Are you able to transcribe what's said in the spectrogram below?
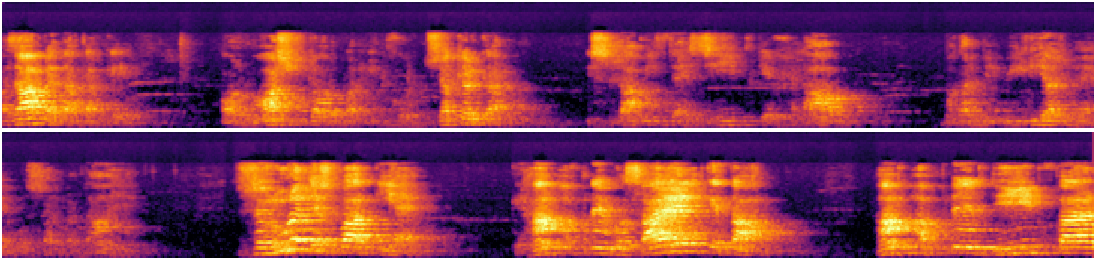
पैदा करके और मुआशी तौर पर इनको जकड़ कर इस्लामी तहजीब के खिलाफ मगरबी मीडिया जो है वो सरबरदा है। ज़रूरत इस बात की है कि हम अपने वसाइल के तहत हम अपने दीन पर,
